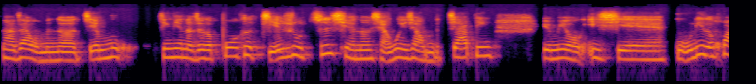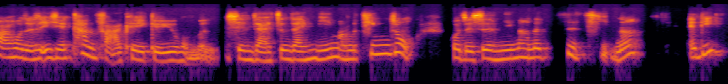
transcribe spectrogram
那在我们的节目今天的这个播客结束之前呢，想问一下我们的嘉宾，有没有一些鼓励的话，或者是一些看法，可以给予我们现在正在迷茫的听众，或者是迷茫的自己呢艾迪。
